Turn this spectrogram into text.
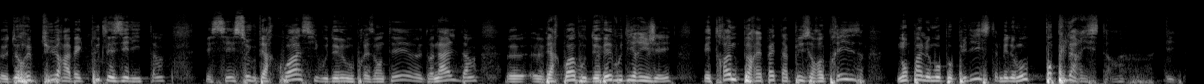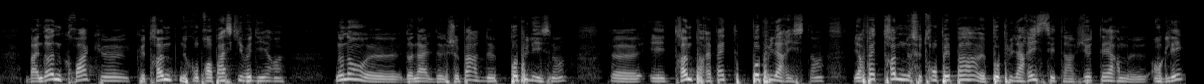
euh, de rupture avec toutes les élites. Hein. et c'est ce vers quoi, si vous devez vous présenter, euh, Donald, hein, vers quoi vous devez vous diriger. Et Trump répète à plusieurs reprises, non pas le mot populiste, mais le mot populariste. Bannon croit que Trump ne comprend pas ce qu'il veut dire. Non, non, euh, Donald, je parle de populisme. Hein. Euh, et Trump répète populariste. Hein. Et en fait, Trump ne se trompait pas. Euh, populariste, c'est un vieux terme anglais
